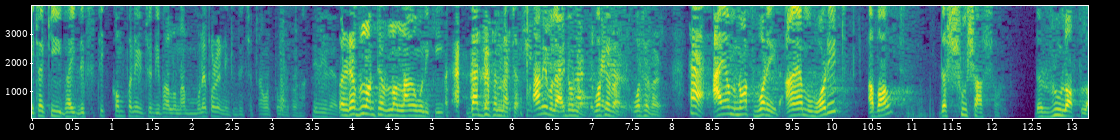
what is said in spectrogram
এটা কি ভাই লিপস্টিক কোম্পানির যদি ভালো নাম মনে পড়ে নাকি দুই চারটা? আমার তো মনে পড়ে না। রেভলন টেভলন লাগাবো নাকি? দ্যাট ডাজন্ট ম্যাটার আমি বলি I don't know whatever whatever হ্যাঁ I am not worried I am worried about the সুশাসন দ্য রুল অফ ল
